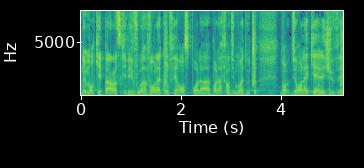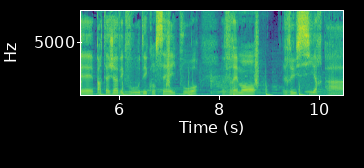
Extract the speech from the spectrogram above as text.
Ne manquez pas, inscrivez-vous avant la conférence pour la, pour la fin du mois d'août, durant laquelle je vais partager avec vous des conseils pour vraiment réussir à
